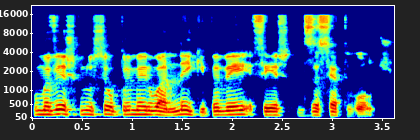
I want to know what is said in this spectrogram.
uma vez que no seu primeiro ano na equipa B fez 17 golos.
